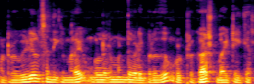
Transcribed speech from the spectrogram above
மற்ற வீடியோவில் சந்திக்கும் வரை உங்களிடமிருந்து விடைபெறுவது உங்கள் பிரகாஷ் பை டேக்கர்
